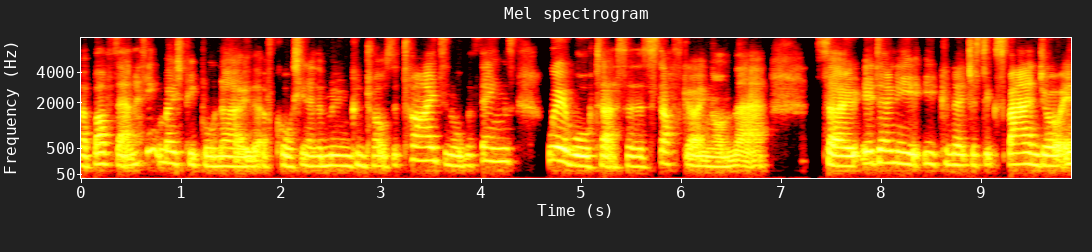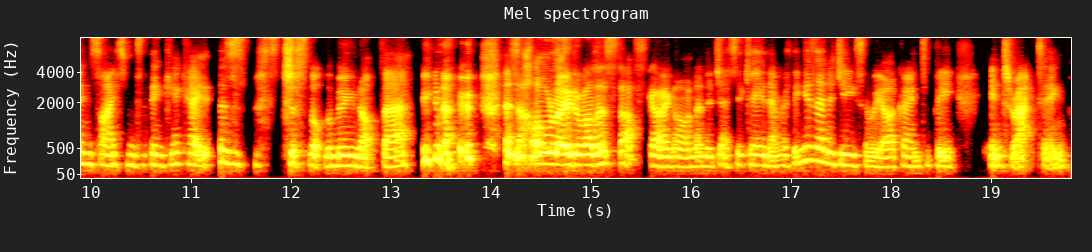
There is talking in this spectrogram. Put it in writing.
above there? And i think most people know that of course you know the moon controls the tides and all the things. We're water so there's stuff going on there. So it only you can uh, just expand your insight into thinking okay there's just not the moon up there you know? There's a whole load of other stuff going on energetically and everything is energy so we are going to be interacting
